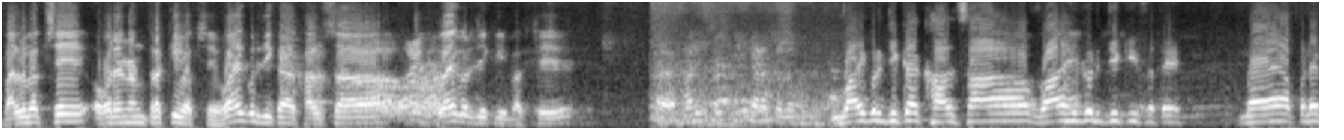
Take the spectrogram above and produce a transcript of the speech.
ਬਲ ਬਖਸ਼ੇ ਔਰ ਇਹਨਾਂ ਨੂੰ ਤਰੱਕੀ ਬਖਸ਼ੇ। ਵਾਹਿਗੁਰੂ ਜੀ ਕਾ ਖਾਲਸਾ, ਵਾਹਿਗੁਰੂ ਜੀ ਕੀ ਬਖਸ਼ੇ। ਕੀ ਕਹਿਣਾ ਚਾਹੁੰਦੇ ਵਾਹਿਗੁਰੂ ਜੀ ਕਾ ਖਾਲਸਾ, ਵਾਹਿਗੁਰੂ ਜੀ ਕੀ ਫਤਿਹ। ਮੈਂ ਆਪਣੇ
